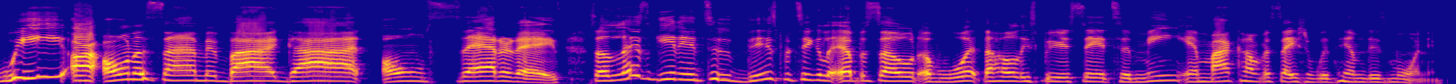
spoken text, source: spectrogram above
We are on assignment by God on Saturdays. So let's get into this particular episode of what the Holy Spirit said to me in my conversation with Him this morning.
